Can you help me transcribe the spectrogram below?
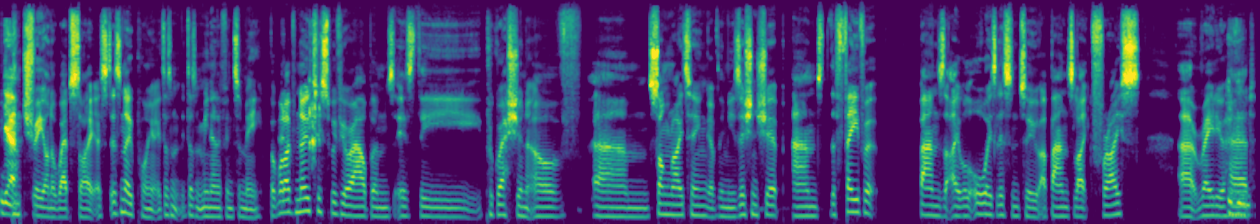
yeah entry on a website. It's, there's no point. It doesn't. It doesn't mean anything to me. But what I've noticed with your albums is the progression of um, songwriting, of the musicianship, and the favorite bands that I will always listen to are bands like Thrice, uh, Radiohead.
